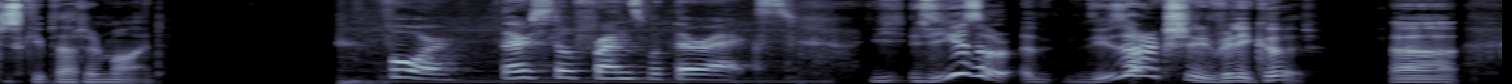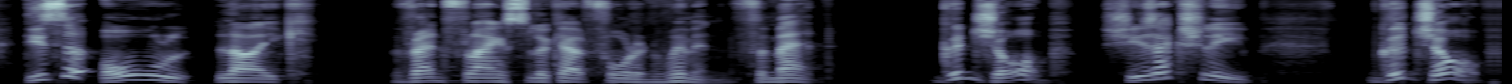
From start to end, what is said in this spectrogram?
Just keep that in mind. Four, they're still friends with their ex. These are these are actually really good. Uh, these are all like red flags to look out for in women for men. Good job. She's actually good job.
